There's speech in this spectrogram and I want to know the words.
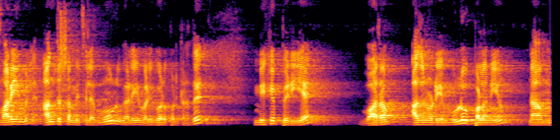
மறையும் இல்லை. அந்த சமயத்தில் மூணு வேலையும் வழிபாடு பண்ணுறது மிகப்பெரிய வரம். அதனுடைய முழு பலனையும் நாம்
